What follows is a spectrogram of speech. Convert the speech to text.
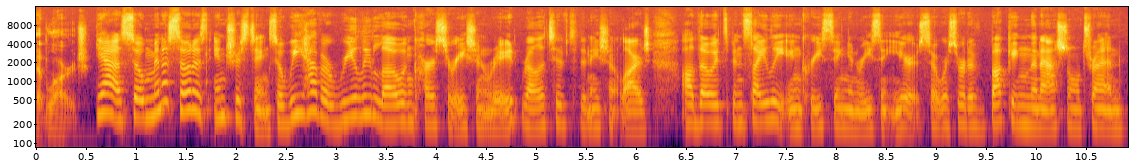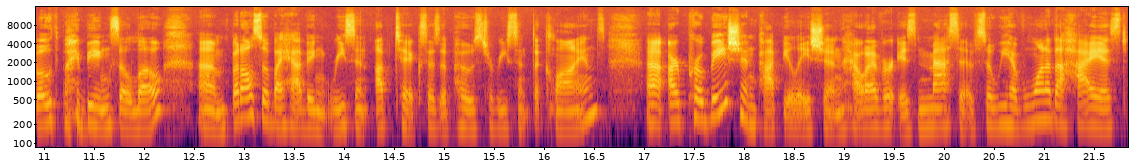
at large? Yeah, so Minnesota is interesting. So we have a really low incarceration rate relative to the nation at large, although it's been slightly increasing in recent years. So we're sort of bucking the national trend, both by being so low, um, but also by having recent upticks as opposed to recent declines. Uh, our probation population, however, is massive. So we have one of the highest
